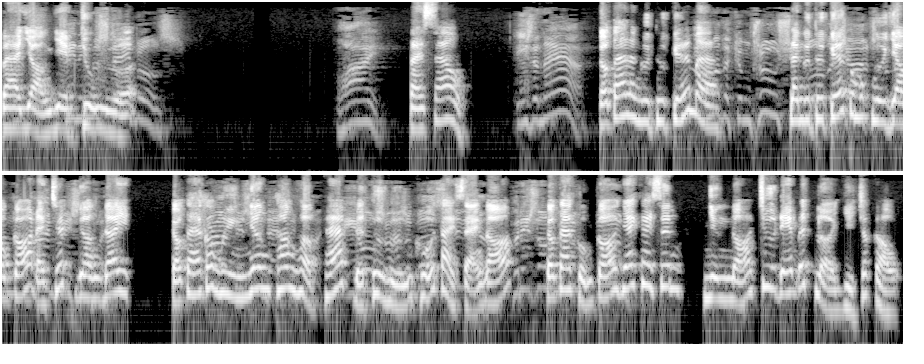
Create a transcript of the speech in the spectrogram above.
và dọn dẹp chuồng ngựa. Tại sao? Cậu ta là người thừa kế mà. Là người thừa kế của một người giàu có đã chết gần đây. Cậu ta có quyền nhân thân hợp pháp để thừa hưởng khối tài sản đó. Cậu ta cũng có giấy khai sinh, nhưng nó chưa đem ích lợi gì cho cậu.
